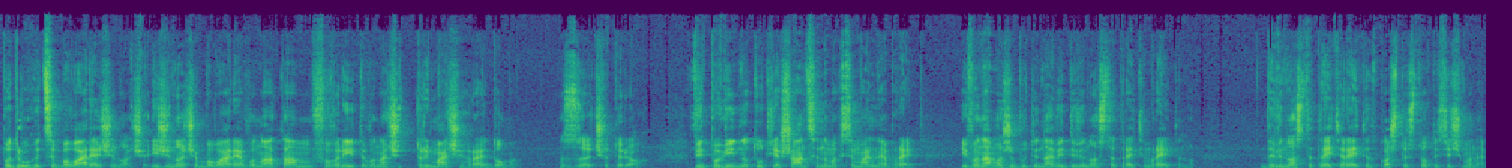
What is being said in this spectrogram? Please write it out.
По-друге, це Баварія жіноча. І жіноча Баварія, вона там фаворити, вона чот- три матчі грає вдома з чотирьох. Відповідно, тут є шанси на максимальний апгрейд. І вона може бути навіть 93-м рейтингом. 93 рейтинг коштує 100 тисяч монет.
